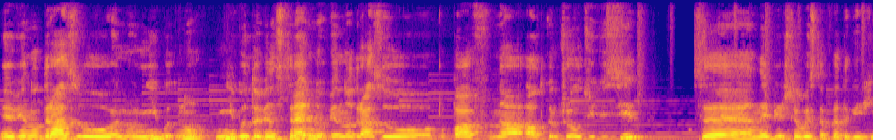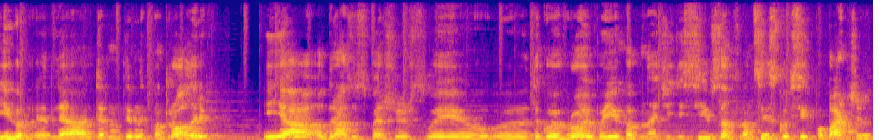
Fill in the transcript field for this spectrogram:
він одразу, ну, ніби, ну, нібито він стрельнув, він одразу попав на Out Control GDC. Це найбільша виставка таких ігор е, для альтернативних контролерів. І я одразу з першою своєю е, такою грою поїхав на GDC в Сан-Франциско, всіх побачив,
